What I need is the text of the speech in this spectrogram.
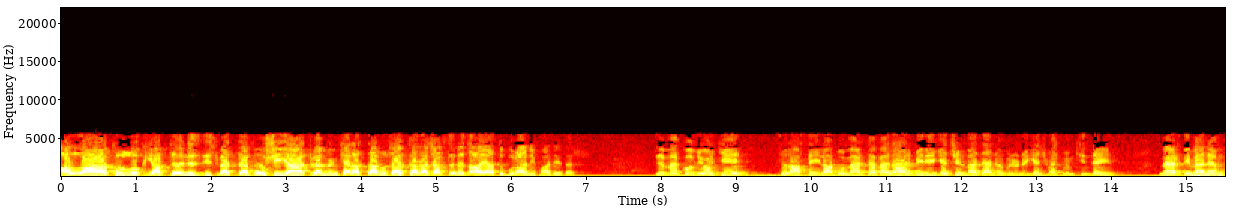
Allah'a kulluk yaptığınız nispette fuhşiyat ve münkerattan uzak kalacaksınız ayatı Kur'an ifade eder. Demek oluyor ki sırasıyla bu mertebeler biri geçilmeden öbürünü geçmek mümkün değil. Merdivenin,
